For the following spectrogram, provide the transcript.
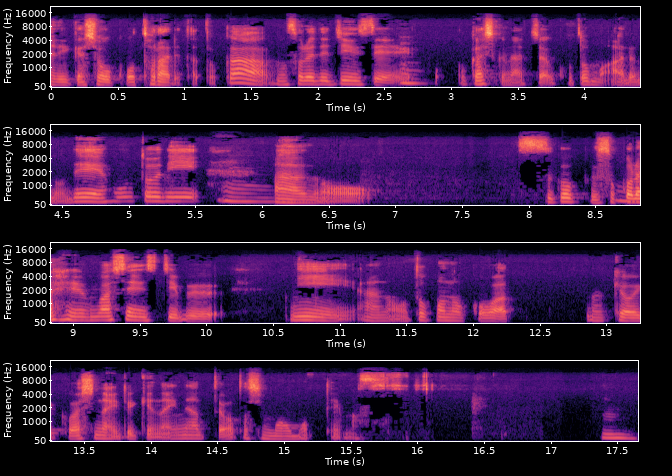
何か証拠を取られたとか、もうそれで人う生ん。おかしくなっちゃうこともあるので、本当に、うん。あの、すごくそこら辺はセンシティブに、あの、男の子は、の教育はしないといけないなって私も思っています。うん。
